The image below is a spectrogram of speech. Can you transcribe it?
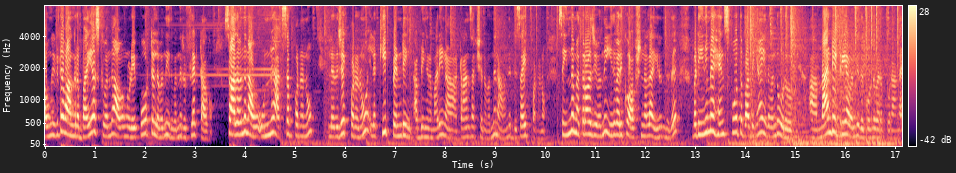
அவங்க கிட்ட வாங்குற பயஸ்க்கு வந்து அவங்களுடைய போர்ட்டலில் வந்து இது வந்து ரிஃப்ளெக்ட் ஆகும். ஸோ அதை வந்து நான் ஒன்று அக்செப்ட் பண்ணணும் இல்லை ரிஜெக்ட் பண்ணணும் இல்லை கீப் பெண்டிங் அப்படிங்கிற மாதிரி நான் டிரான்சாக்ஷனை வந்து நான் வந்து டிசைட் பண்ணணும். ஸோ இந்த மெத்தடாலஜி வந்து இது வரைக்கும் ஆப்ஷனலாக இருந்தது. பட் இனிமேல் ஹென்ஸ் போர்த்து பார்த்தீங்கன்னா இது வந்து ஒரு மேண்டேட்ரியாக வந்து இதை கொண்டு வர போகிறாங்க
